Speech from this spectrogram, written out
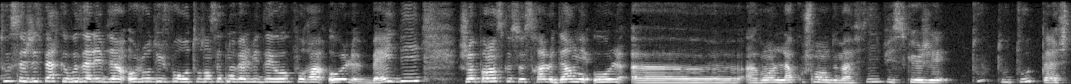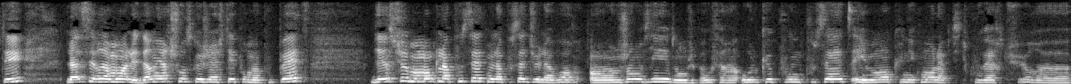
tous, j'espère que vous allez bien. Aujourd'hui, je vous retrouve dans cette nouvelle vidéo pour un haul baby. Je pense que ce sera le dernier haul euh, avant l'accouchement de ma fille puisque j'ai tout, tout, tout acheté. Là, c'est vraiment les dernières choses que j'ai achetées pour ma poupette. Bien sûr, il me manque la poussette, mais la poussette, je vais l'avoir en janvier, donc je vais pas vous faire un haul que pour une poussette. Et il me manque uniquement la petite couverture euh,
